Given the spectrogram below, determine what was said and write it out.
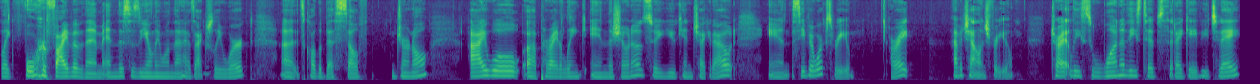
like four or five of them, and this is the only one that has actually worked. Uh, it's called the Best Self Journal. I will uh, provide a link in the show notes so you can check it out and see if it works for you. All right, I have a challenge for you. Try at least one of these tips that I gave you today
